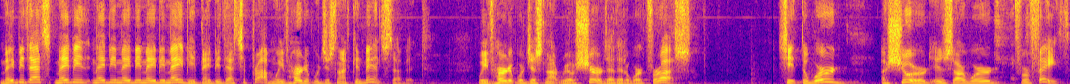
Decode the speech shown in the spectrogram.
Maybe that's, maybe, maybe, maybe, maybe, maybe, maybe that's a problem. We've heard it, we're just not convinced of it. We've heard it, we're just not real sure that it'll work for us. See, the word assured is our word for faith.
